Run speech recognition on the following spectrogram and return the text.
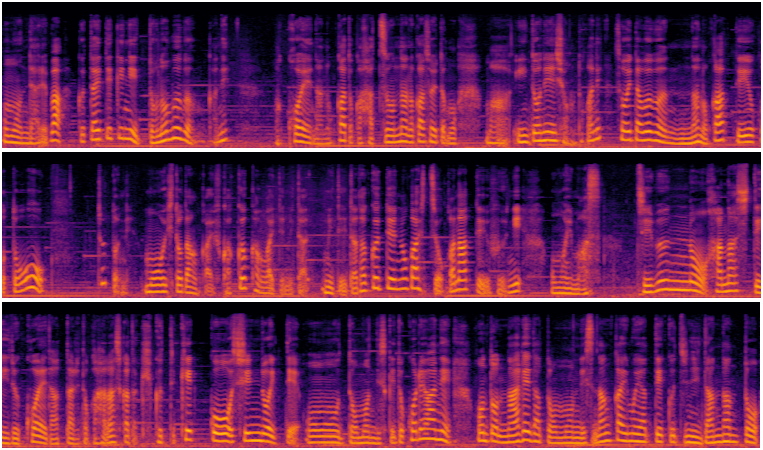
思うんであれば具体的にどの部分がねま声なのかとか発音なのかそれともまあイントネーションとかねそういった部分なのかっていうことをちょっとねもう一段階深く考えてみた見ていただくっていうのが必要かなっていうふうに思います。自分の話している声だったりとか話し方聞くって結構しんどいって思うと思うんですけどこれはね本当慣れだと思うんです何回もやっていくうちにだんだんと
